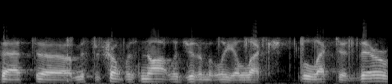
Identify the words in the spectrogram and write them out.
that uh, Mr. Trump was not legitimately elect, elected. There,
